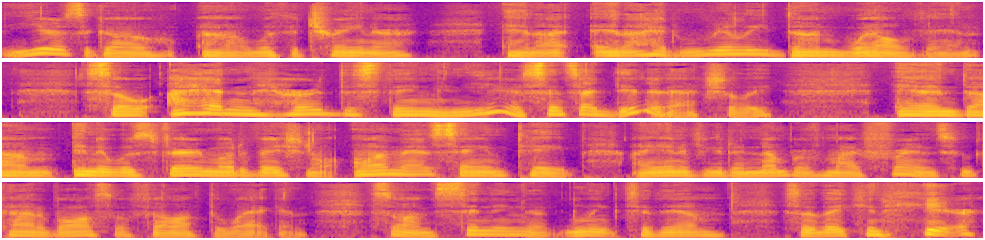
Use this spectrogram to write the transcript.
years ago uh, with a trainer, and I and I had really done well then. So I hadn't heard this thing in years since I did it actually, and um, and it was very motivational. On that same tape, I interviewed a number of my friends who kind of also fell off the wagon. So I'm sending a link to them so they can hear.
